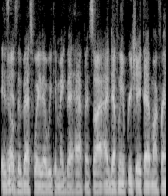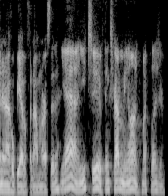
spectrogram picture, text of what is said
is, yep. is the best way that we can make that happen. So I, I definitely appreciate that, my friend. And I hope you have a phenomenal rest of the day. Yeah, you too. Thanks for having me on. My pleasure.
